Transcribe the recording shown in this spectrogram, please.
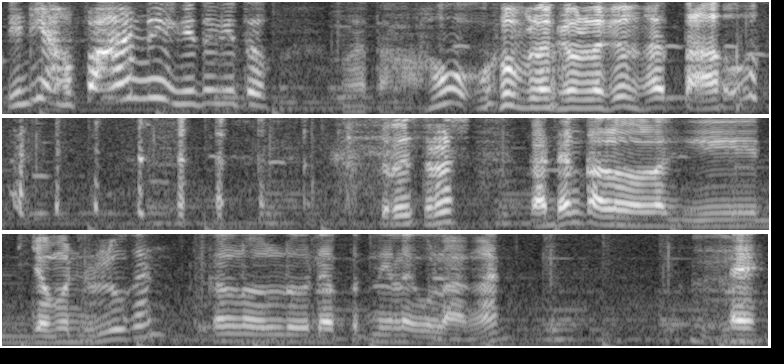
Ini apaan nih gitu-gitu? Nggak tahu, gue belaga-belaga nggak tahu. Terus? Terus kadang kalau lagi zaman dulu kan, kalau lu dapet nilai ulangan, eh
